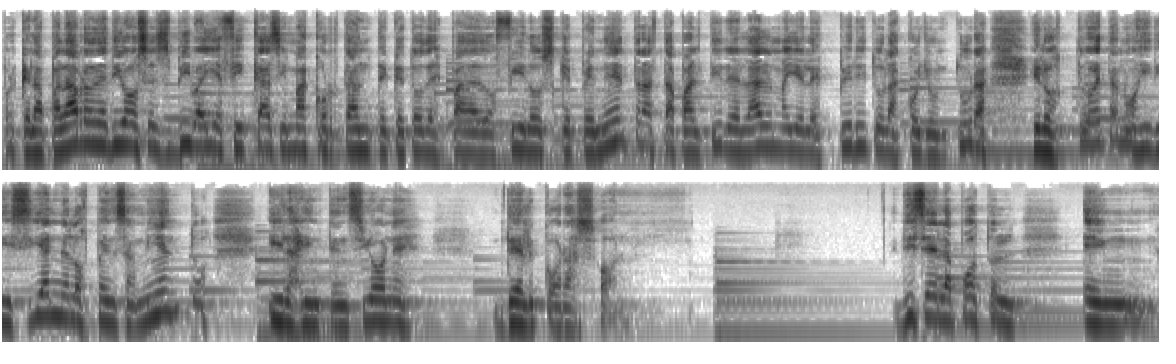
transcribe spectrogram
Porque la palabra de Dios es viva y eficaz y más cortante que toda espada de dos filos que penetra hasta partir el alma y el espíritu, las coyunturas y los tuétanos y discierne los pensamientos y las intenciones del corazón. Dice el apóstol en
